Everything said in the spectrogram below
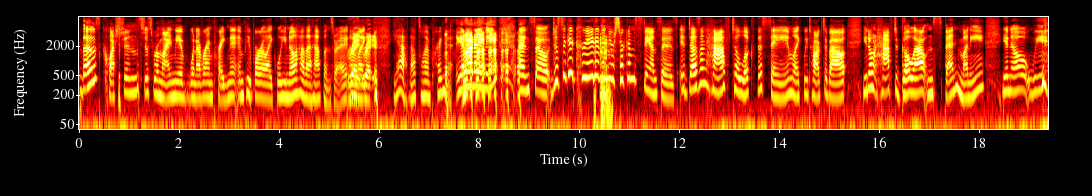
those questions just remind me of whenever I'm pregnant and people are like, well, you know how that happens, right? I'm Right, like, right. Yeah, that's why I'm pregnant. You know what I mean? and so just to get creative in your circumstances, it doesn't have to look the same like we talked about. You don't have to go out and spend money. You know, we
